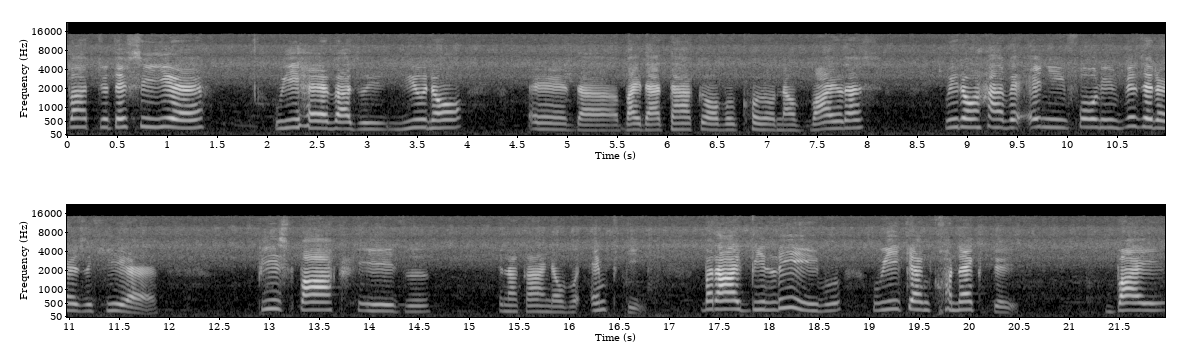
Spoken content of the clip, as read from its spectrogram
But this year, we have, as you know, and uh, by the attack of coronavirus, we don't have any foreign visitors here. Peace Park is in a kind of empty. But I believe we can connect by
